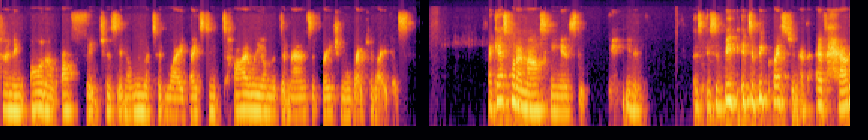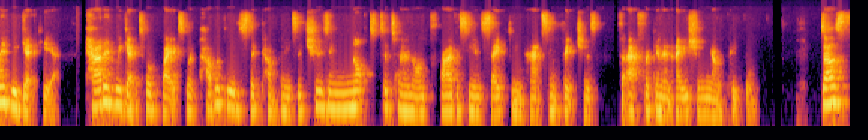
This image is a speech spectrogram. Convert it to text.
turning on or off features in a limited way based entirely on the demands of regional regulators? I guess what I'm asking is, you know, it's, it's a big it's a big question of, of how did we get here? How did we get to a place where publicly listed companies are choosing not to turn on privacy and safety enhancing features for African and Asian young people? Does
